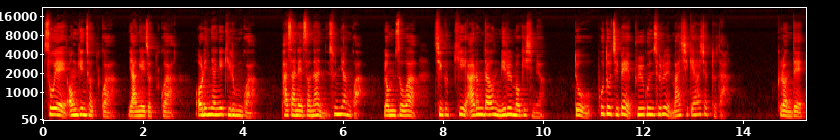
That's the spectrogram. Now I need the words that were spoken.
소의 엉긴 젖과 양의 젖과 어린 양의 기름과 바산에서 난 순양과 염소와 지극히 아름다운 밀을 먹이시며 또 포도즙에 붉은 술을 마시게 하셨도다. 그런데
